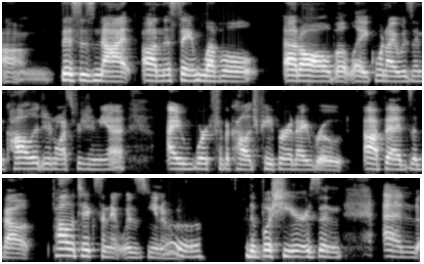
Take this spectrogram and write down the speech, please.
um, this is not on the same level at all, but like when I was in college in West Virginia, I worked for the college paper and I wrote op eds about politics, and it was, you know, the Bush years and and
